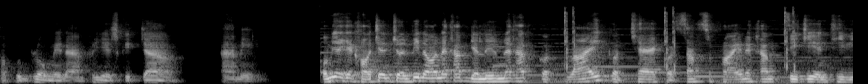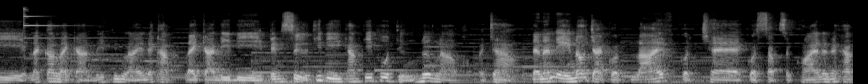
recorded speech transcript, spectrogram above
ขอบคุณพระองค์ในนามพระเยซูคริสต์เจ้า อาเมน ผมอยากจะขอเชิญชวนพี่น้องนะครับ อย่าลืมนะครับ กดไลค์กดแชร์กด Subscribe นะครับ CGN TV และก็รายการ Living Life นะครับ รายการดีๆ เป็นสื่อที่ดีครับ ที่พูดถึงเรื่องราวของพระเจ้าดังนั้นเองนอกจากกดไลฟ์กดแชร์กด Subscribe แล้วนะครับ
